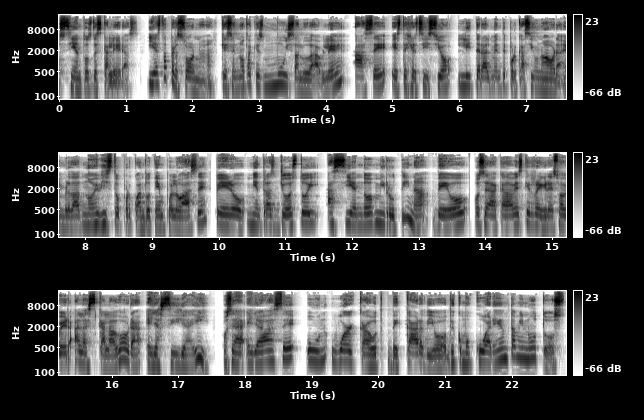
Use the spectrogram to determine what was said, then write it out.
cientos de escaleras. Y esta persona, que se nota que es muy saludable, hace este ejercicio literalmente por casi una hora. En verdad no he visto por cuánto tiempo lo hace, pero mientras yo estoy haciendo mi rutina, veo, o sea, cada vez que regreso a ver a la escaladora, ella sigue ahí. O sea, ella hace un workout de cardio de como 40 minutos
